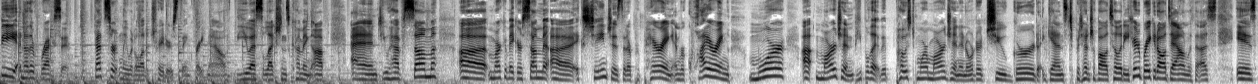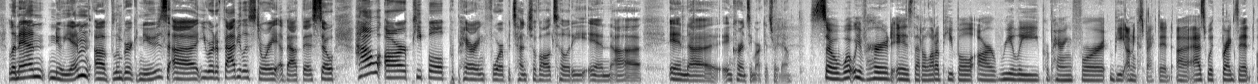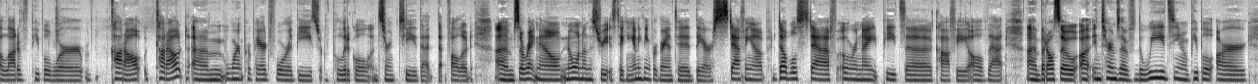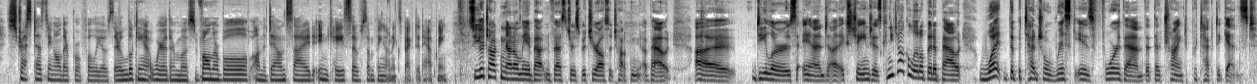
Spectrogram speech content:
Be another Brexit? That's certainly what a lot of traders think right now. The U.S. election's coming up, and you have some uh, market makers, some uh, exchanges that are preparing and requiring more uh, margin, people that, post more margin in order to gird against potential volatility. Here to break it all down with us is Lananh Nguyen of Bloomberg News. Uh, you wrote a fabulous story about this. So, how are people preparing for potential volatility in uh, in uh, in currency markets right now? So, what we've heard is that a lot of people are really preparing for the unexpected. Uh, as with Brexit, a lot of people were caught out, caught out, um, weren't prepared for the sort of political uncertainty that that followed. Um, so, right now, no one on the street is taking anything for granted. They are staffing up, double staff, overnight pizza, coffee, all of that. Uh, but also, uh, in terms of the weeds, you know, people are stress testing all their portfolios. They're looking at where they're most vulnerable on the downside downside in case of something unexpected happening. So you're talking not only about investors, but you're also talking about. Uh, dealers and uh, exchanges. Can you talk a little bit about what the potential risk is for them that they're trying to protect against?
